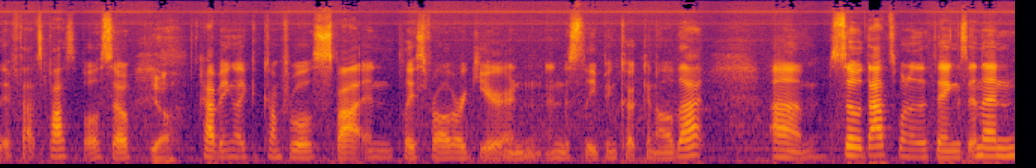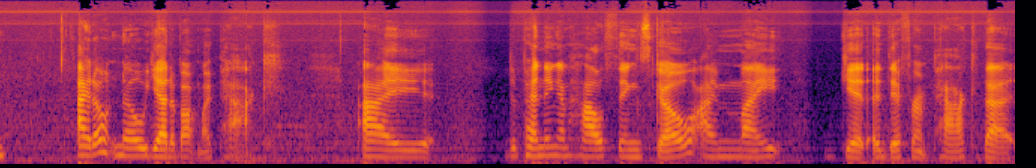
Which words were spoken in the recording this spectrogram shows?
if that's possible. So Yeah. having like a comfortable spot and place for all of our gear and, and to sleep and cook and all of that. Um, so that's one of the things. And then I don't know yet about my pack. I, depending on how things go, I might get a different pack that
